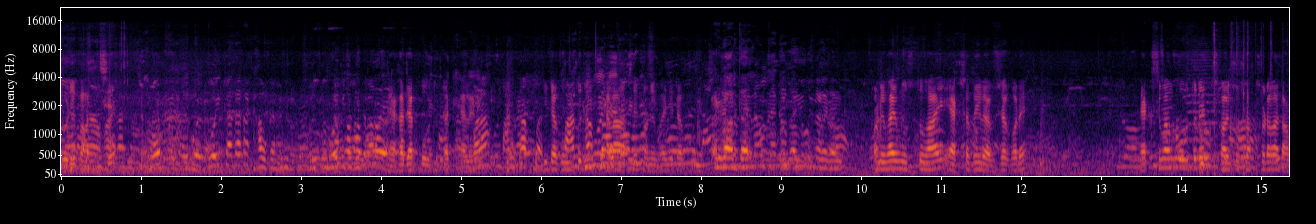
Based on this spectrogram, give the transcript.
দড়ি পাচ্ছে দেখা যাক কবুতরটা খেলে। দুটা কবুতর খেলা আছে, টনি ভাই যেটা টনি ভাই, মুস্তু ভাই একসাথেই ব্যবসা করে। ম্যাক্সিমাম কবুতরের ছয়শো, সাতশো টাকা দাম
